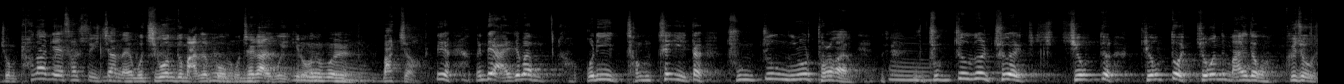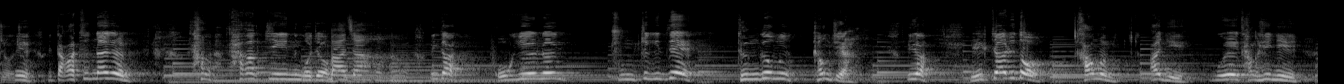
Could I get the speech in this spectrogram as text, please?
좀 편하게 살 수 있지 않나요? 뭐 직원도 많을 거고 제가 알고 있기로는 음. 맞죠? 예, 근데 알지만 우리 정책이 일단 중증으로 돌아가요. 중증을 주 기업도 기업도 지원도 많이 되고. 그죠 그죠 그죠. 예, 나 같은 나이는 사, 사각지에 있는 거죠. 맞아. 그러니까 보기에는 중증인데 등급은 경제야. 그러니까 일자리도 가면 아니 왜 당신이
